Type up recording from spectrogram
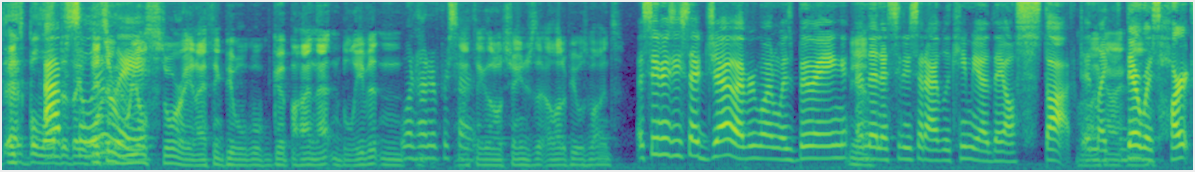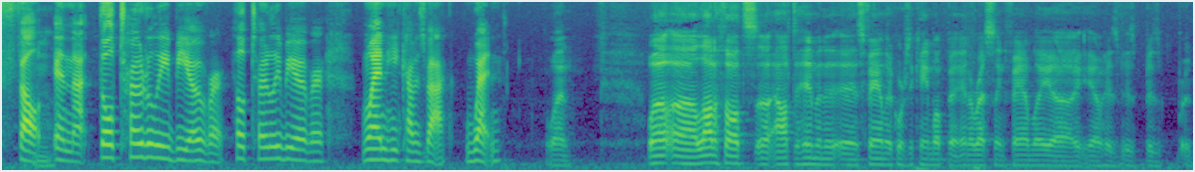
as, as beloved as they want? it's a real story, and I think people will get behind that and believe it. And 100%. I think that'll change a lot of people's minds. As soon as he said Joe, everyone was booing, Yeah. and then as soon as he said I have leukemia, they all stopped, and like, like there yeah. was heartfelt mm. in that. They'll totally be over. He'll totally be over when he comes back. When? When? Well, uh, a lot of thoughts uh, out to him and his family. Of course, he came up in a wrestling family. Uh, you know, his, his, his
